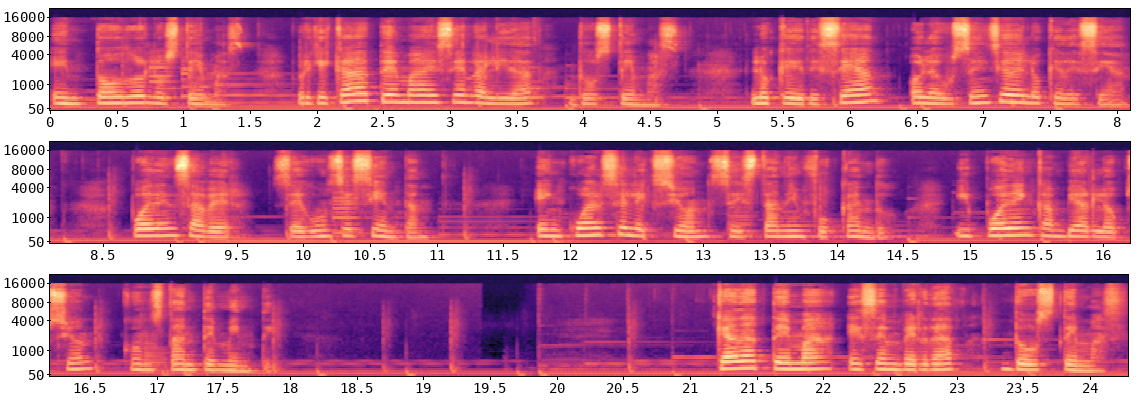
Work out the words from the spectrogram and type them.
en todos los temas, porque cada tema es en realidad dos temas, lo que desean o la ausencia de lo que desean. Pueden saber, según se sientan, en cuál selección se están enfocando y pueden cambiar la opción constantemente. Cada tema es en verdad dos temas.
